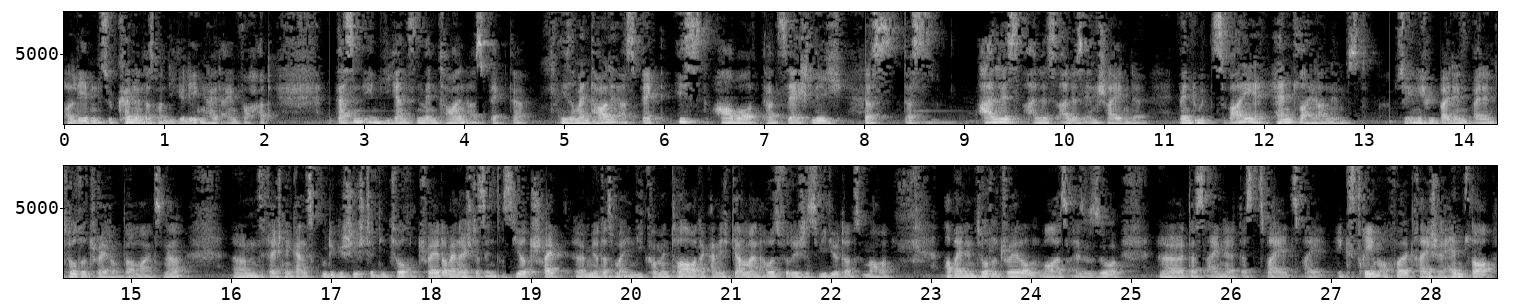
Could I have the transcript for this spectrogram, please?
erleben zu können, dass man die Gelegenheit einfach hat. Das sind eben die ganzen mentalen Aspekte. Dieser mentale Aspekt ist aber tatsächlich das, das alles, alles, alles Entscheidende. Wenn du zwei Händler hernimmst, so ähnlich wie bei den, bei den Turtle Tradern damals, ne? Ähm, vielleicht eine ganz gute Geschichte. Die Turtle Trader, wenn euch das interessiert, schreibt äh, mir das mal in die Kommentare. Da kann ich gerne mal ein ausführliches Video dazu machen. Aber bei den Turtle Tradern war es also so, äh, dass eine, dass zwei, zwei extrem erfolgreiche Händler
